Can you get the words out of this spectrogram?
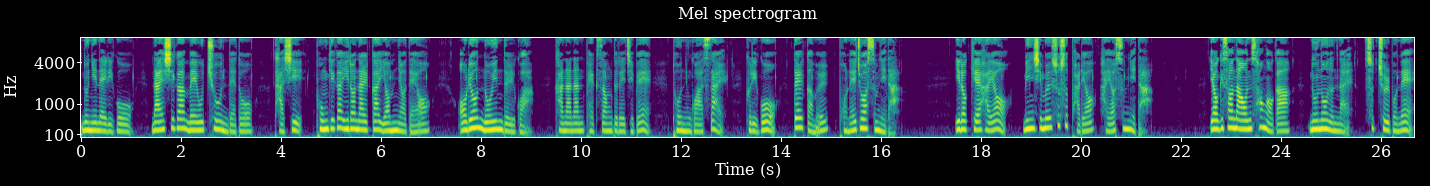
눈이 내리고 날씨가 매우 추운데도 다시 봉기가 일어날까 염려되어 어려운 노인들과 가난한 백성들의 집에 돈과 쌀 그리고 땔감을 보내주었습니다. 이렇게 하여 민심을 수습하려 하였습니다. 여기서 나온 성어가 눈 오는 날 수출본에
